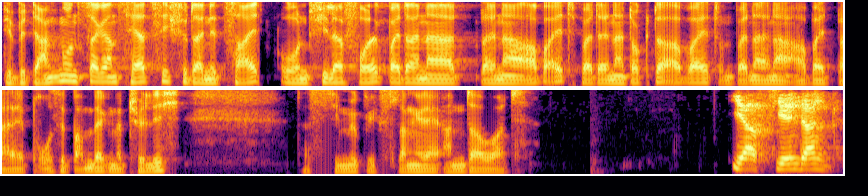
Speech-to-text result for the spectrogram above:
wir bedanken uns da ganz herzlich für deine Zeit und viel Erfolg bei deiner, deiner Arbeit, bei deiner Doktorarbeit und bei deiner Arbeit bei Brose Bamberg natürlich, dass sie möglichst lange andauert. Ja, vielen Dank.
